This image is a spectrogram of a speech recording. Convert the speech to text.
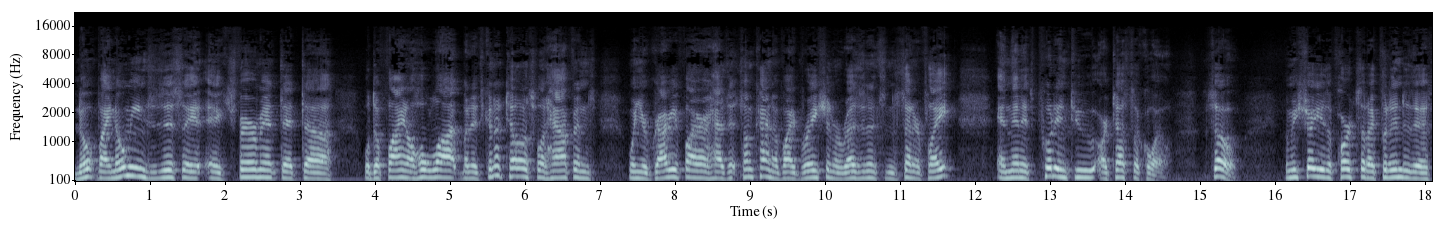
No, by no means is this an experiment that uh, will define a whole lot, but it's going to tell us what happens when your graviflyer has it, some kind of vibration or resonance in the center plate, and then it's put into our Tesla coil. So, let me show you the parts that I put into this.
